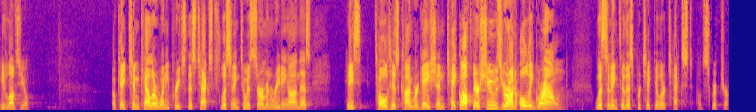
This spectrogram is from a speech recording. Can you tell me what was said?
he loves you. Okay, Tim Keller, when he preached this text, listening to his sermon, reading on this, he told his congregation, Take off their shoes, you're on holy ground, listening to this particular text of Scripture.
